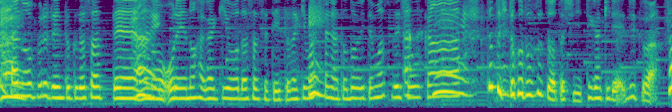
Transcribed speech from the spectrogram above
あのプレゼントくださって、はい。あのお礼のハガキを出させていただきましたが、届いてますでしょうか、ちょっと一言ずつ私手書きで実は。そ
